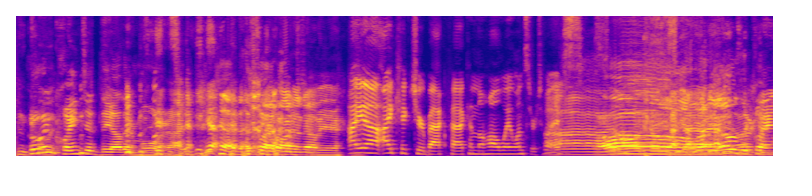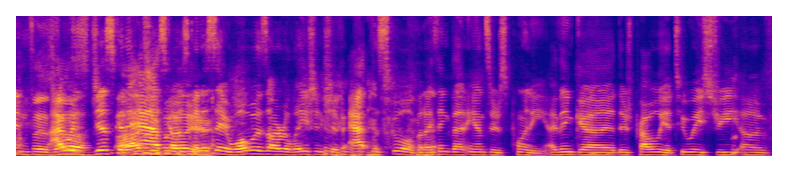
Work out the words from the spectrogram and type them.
been Who going- acquainted the other more? I, Yeah. that's what I want to know here. I uh, I kicked your backpack in the hallway once or twice. Oh, Ah, one of those okay. acquaintances. I uh, was just gonna Oh, ask. I was gonna say, what was our relationship at the school? But I think that answers plenty. I think uh, there's probably a two way street of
